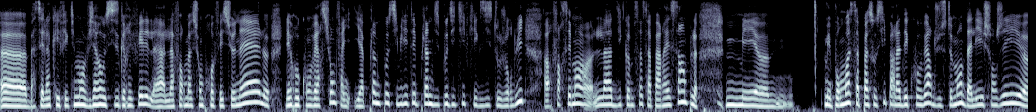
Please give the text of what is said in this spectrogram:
Euh, bah, c'est là qu'effectivement vient aussi se greffer la, formation professionnelle, les reconversions. Enfin, il y a plein de possibilités, plein de dispositifs qui existent aujourd'hui. Alors forcément, là, dit comme ça, ça paraît simple, mais, euh, mais pour moi, ça passe aussi par la découverte justement d'aller échanger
